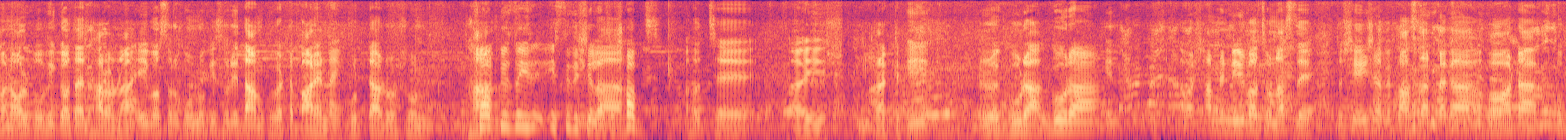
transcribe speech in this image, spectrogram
মানে অল্প অভিজ্ঞতায় ধারণা এই বছর কোনো কিছুরই দাম খুব একটা বাড়ে নাই। ভুট্টা রসুন ধান। সব কিছু স্থিতিশীল আছে সব হচ্ছে এই আরেকটা কি? গুড়া। গুড়া। কিন্তু আবার সামনে নির্বাচন আছে তো সেই হিসাবে পাঁচ হাজার টাকা হওয়াটা খুব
